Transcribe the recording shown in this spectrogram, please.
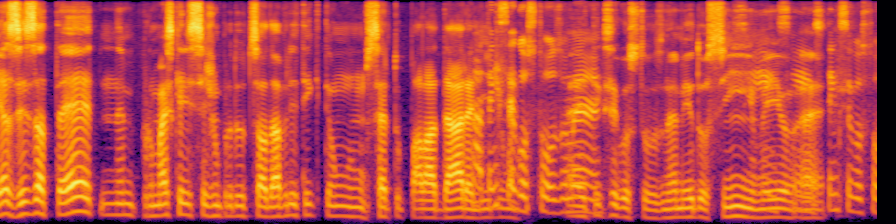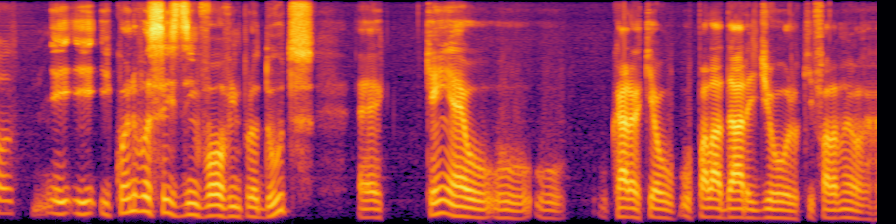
E às vezes até, né, por mais que ele seja um produto saudável, ele tem que ter um certo paladar ali. Ah, tem de que um- ser gostoso, É, né? tem que ser gostoso, né? Meio docinho, sim, meio. sim, é. isso tem que ser gostoso. E, e- e quando vocês desenvolvem produtos, é, quem é o, o, o, o cara que é o, o paladar de ouro que fala, meu,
